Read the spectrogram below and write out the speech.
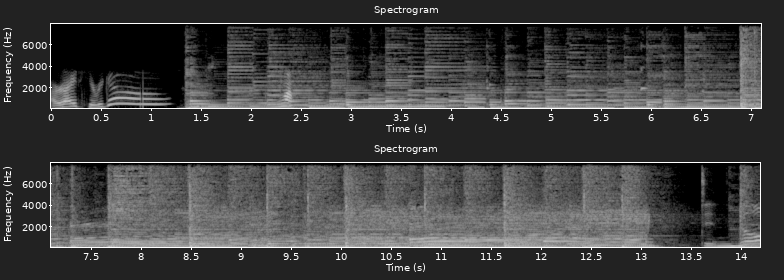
All right, here we go. Mwah. Didn't know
